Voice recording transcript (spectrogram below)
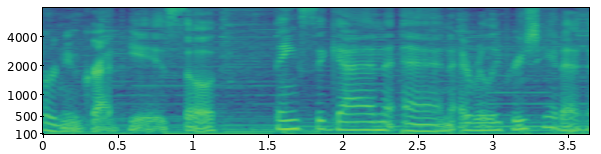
for new grad PAs. So thanks again, and I really appreciate it.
